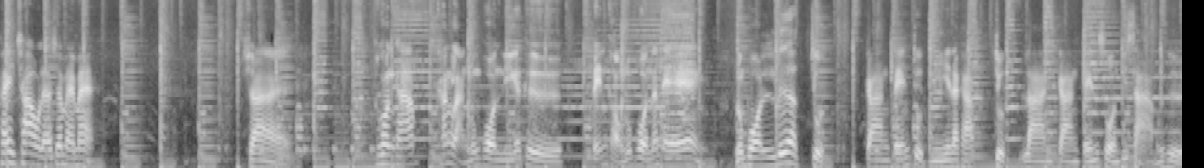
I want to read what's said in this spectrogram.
ให้เช่าแล้วใช่ไหมแม่ ใช่ ทุกคนครับข้างหลังลุงพลนี้ก็คือเต็นท์ของลุงพลนั่นเอง ลุงพลเลือกจุดกลางเต็นท์จุดนี้นะครับ จุดลานกลางเต็นท์โซนที่ 3 ก็คือ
